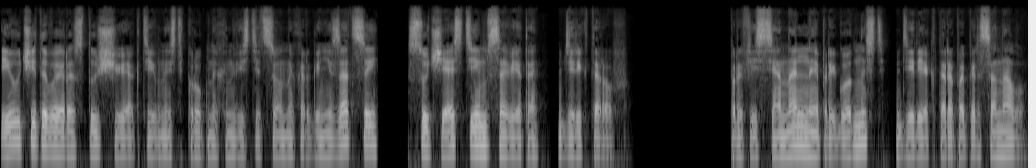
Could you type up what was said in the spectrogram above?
и учитывая растущую активность крупных инвестиционных организаций с участием совета директоров. Профессиональная пригодность директора по персоналу.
